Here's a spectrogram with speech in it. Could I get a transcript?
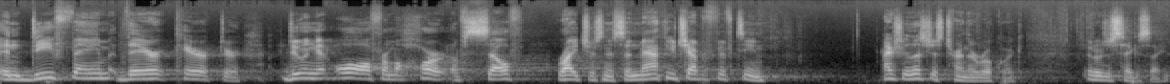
and defame their character, doing it all from a heart of self righteousness. In Matthew chapter 15, actually, let's just turn there real quick. It'll just take a second.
